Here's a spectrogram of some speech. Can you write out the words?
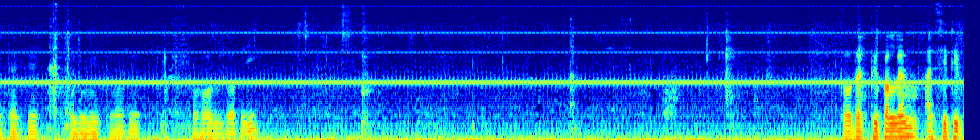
এটাকে খুলে নিতে হবে সহজভাবেই। তো দেখতে পারলেন আইসিটির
